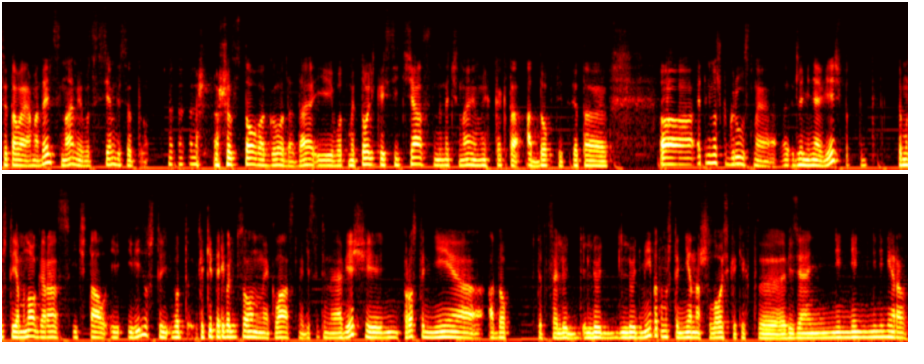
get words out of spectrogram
цветовая модель с нами вот с 76 года, да, и вот мы только сейчас начинаем их как-то адоптить. Это это немножко грустная для меня вещь, потому что я много раз и читал, и, и видел, что вот какие-то революционные, классные, действительно вещи просто не адоптятся люд, люд, людьми, потому что не нашлось каких-то визионеров,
